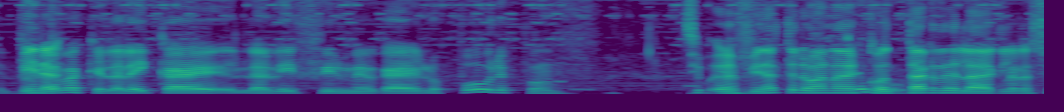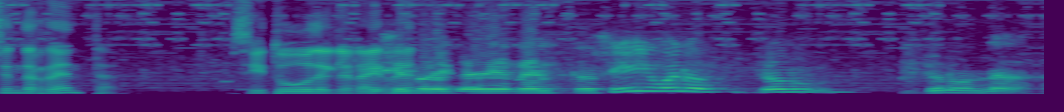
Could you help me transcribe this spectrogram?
mira, problema es que la ley cae, la ley firme cae en los pobres, pues. sí, al final te lo van a descontar de la declaración de renta. Si tú declaráis Diciendo renta. declaré renta. Sí, bueno, yo no, yo no, nada.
